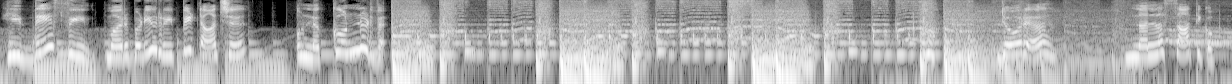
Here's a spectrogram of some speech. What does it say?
இதே சீன் மறுபடியும் ரிப்பீட் ஆச்சு. உன்னை கொன்னுடுவேன். டோரு நல்லா சாத்திக்கோ.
